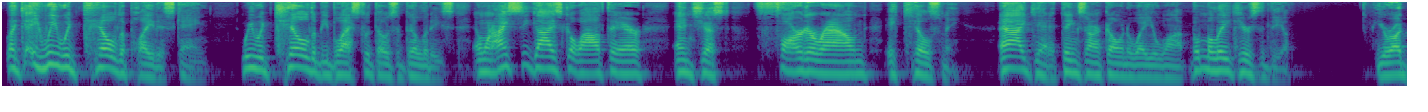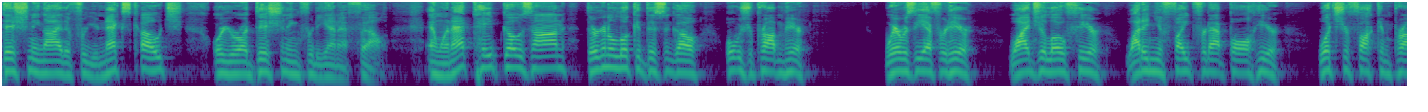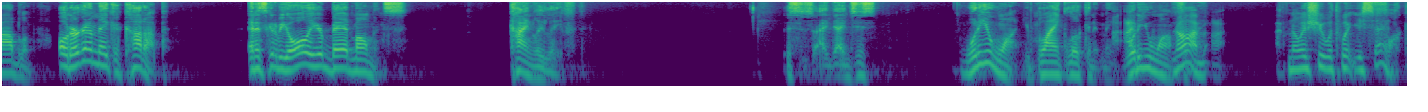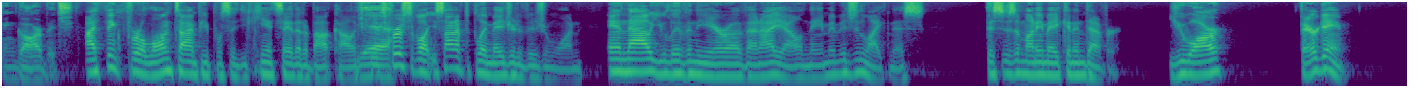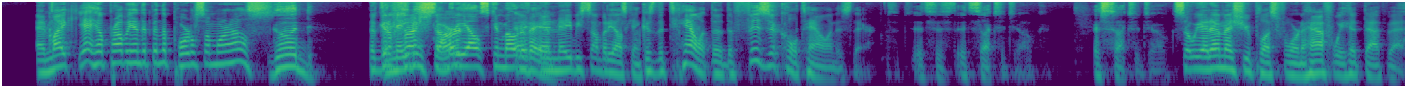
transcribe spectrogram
Like, eh, we would kill to play this game. We would kill to be blessed with those abilities. And when I see guys go out there and just fart around, it kills me. And I get it, things aren't going the way you want. But Maliq, here's the deal you're auditioning either for your next coach or you're auditioning for the NFL. And when that tape goes on, they're going to look at this and go, What was your problem here? Where was the effort here? Why'd you loaf here? Why didn't you fight for that ball here? What's your fucking problem? Oh, they're going to make a cut up. And it's going to be all of your bad moments. Kindly leave. This is, I, I just, what do you want? You're blank looking at me. What do you want? No, from I'm, me? I I have no issue with what you say. fucking garbage. I think for a long time people said you can't say that about college kids. Yeah. First of all, you sign up to play major division one, and now you live in the era of NIL, name, image, and likeness. This is a money-making endeavor. You are fair game. And Mike, yeah, he'll probably end up in the portal somewhere else. Good. He'll get And a maybe fresh start. somebody else can motivate and, him. and maybe somebody else can because the talent, the, the physical talent is there. It's just, it's such a joke. It's such a joke. So we had MSU plus four and a half. We hit that bet.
